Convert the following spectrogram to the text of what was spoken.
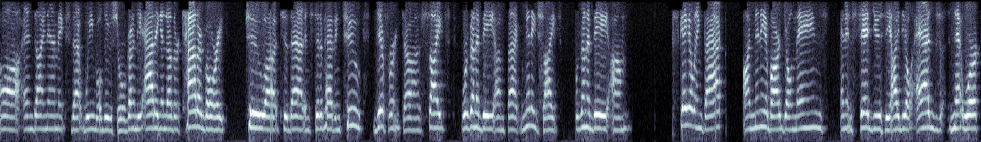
uh, and dynamics that we will do. So we're going to be adding another category to uh, to that. Instead of having two different uh, sites, we're going to be, in fact, many sites. We're going to be um, scaling back on many of our domains and instead use the Ideal Ads Network.com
